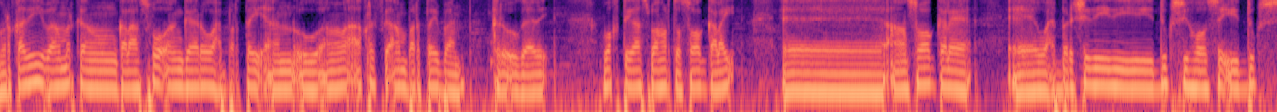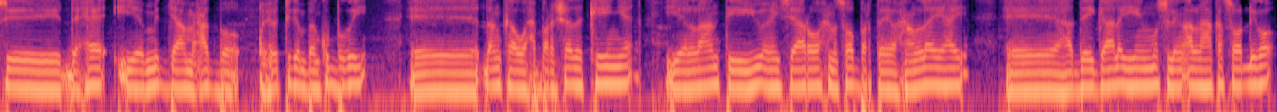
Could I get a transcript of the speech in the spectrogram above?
Warqadihii baa markaan galaasfo aan gaaro wax bartay ama akhriska aan bartay baan kala ogaaday wakhtigaas baan horta soo galay. Aan soo gale waxbarashadeydii dugsi hoose iyo dugsi dhexe iyo mid jaamacadba qaxootigan baan ku bogay. Dhanka waxbarashada kenya iyo laantii u n h r waxna soo bartay waxaan leeyahay hadday gaalo yihiin muslim allah ka soo dhigo.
